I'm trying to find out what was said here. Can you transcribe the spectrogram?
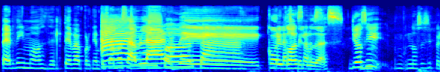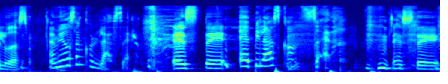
perdimos del tema porque empezamos Ah, a hablar no de colas De cosas. peludas. Yo sí, no sé si peludas. A mí me gustan con láser. Este, épilas con cera. Este,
